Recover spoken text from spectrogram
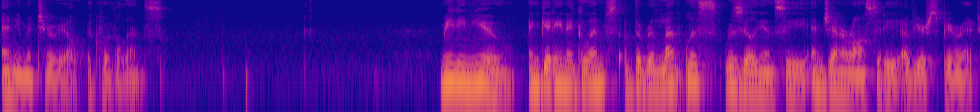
any material equivalence. Meeting you and getting a glimpse of the relentless resiliency and generosity of your spirit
